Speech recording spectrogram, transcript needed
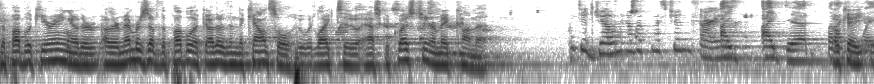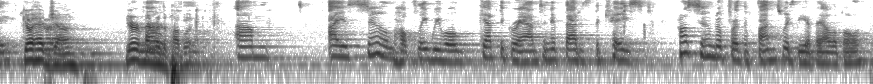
the public hearing. Are there, are there members of the public other than the council who would like to ask a question or make comment? Did Joan have a question? Sorry. I, I did, but I can Okay, wait. go ahead, Joan. You're a member of the public. Um, I assume hopefully we will get the grant, and if that is the case, how soon before the funds would be available?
